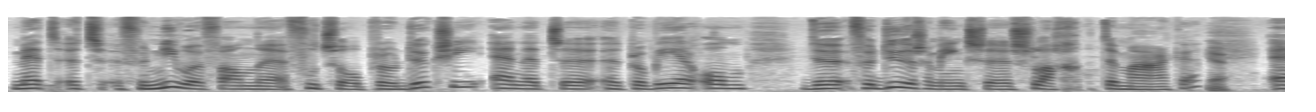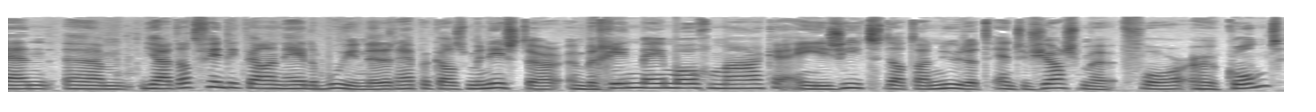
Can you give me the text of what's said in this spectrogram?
Met het vernieuwen van voedselproductie. En het, het, proberen om de verduurzamingsslag te maken. Ja. En um, ja, dat vind ik wel een hele boeiende. Daar heb ik als minister een begin mee mogen maken. En je ziet dat daar nu dat enthousiasme voor komt.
